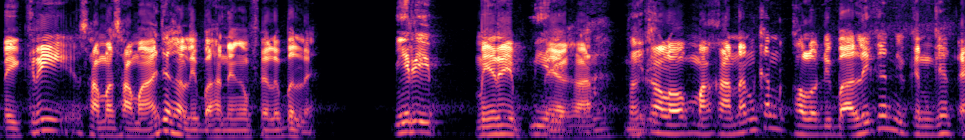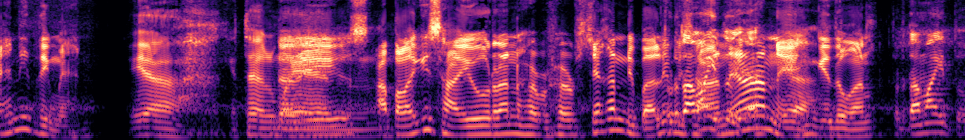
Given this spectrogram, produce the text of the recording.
bakery sama-sama aja kali bahan yang available ya. Mirip. Mirip, Mirip ya kan. Tapi kalau makanan kan kalau di Bali kan you can get anything man. Ya, kita Dari lumayan. apalagi sayuran herb-herbsnya kan di Bali Terutama bisa itu ya. aneh-aneh Iya. gitu kan. Terutama itu.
